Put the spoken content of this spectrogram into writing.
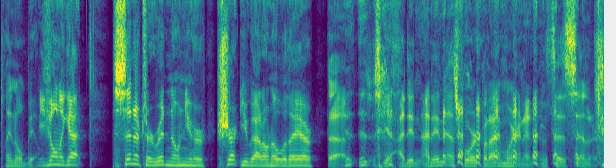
plain old Bill. you've only got senator written on your shirt you got on over there Uh, yeah, I didn't I didn't ask for it, but I'm wearing it, and it says Senator,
